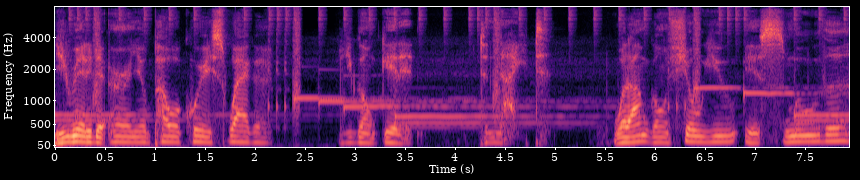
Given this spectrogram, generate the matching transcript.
You ready to earn your Power Query swagger? You gonna get it tonight. What I'm gonna show you is smoother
